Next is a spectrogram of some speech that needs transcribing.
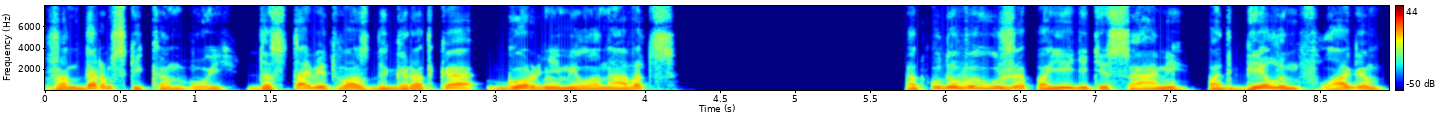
Жандармский конвой доставит вас до городка Горний Милонавец, откуда вы уже поедете сами под белым флагом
